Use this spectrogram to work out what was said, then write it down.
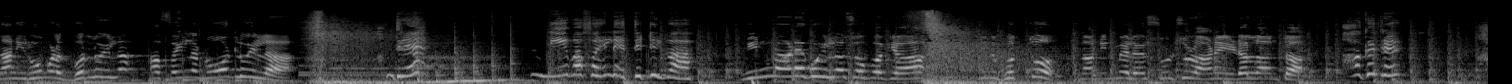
ನಾನು ಈ ರೂಮ್ ಒಳಗ್ ಬರ್ಲೂ ಇಲ್ಲ ಆ ಫೈಲ್ನ ನೋಡ್ಲೂ ಇಲ್ಲ. ಅಂದ್ರೆ ನೀವ ಫೈಲ್ ಎತ್ತಿಟ್ಟಿಲ್ವಾ? ನಿನ್ನಾಣೆಗೂ ಇಲ್ಲ ಸೌಭಾಗ್ಯ. ನಿನ್ ಗೊತ್ತು, ನಾನ್ ನಿನ್ ಮೇಲೆ ಸುಳ್ ಸುಳ್ಳು ಹಣೆ ಇಡಲ್ಲ ಅಂತ. ಹಾಗಾದ್ರೆ ಆ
